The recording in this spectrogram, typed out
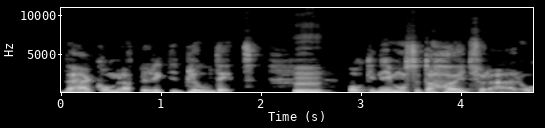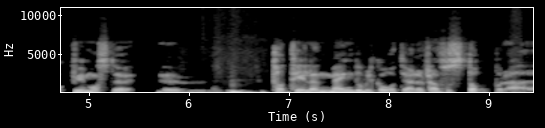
det, här kommer att bli riktigt blodigt. Mm. Och ni måste ta höjd för det här och vi måste eh, ta till en mängd olika åtgärder för att få stopp på det här.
